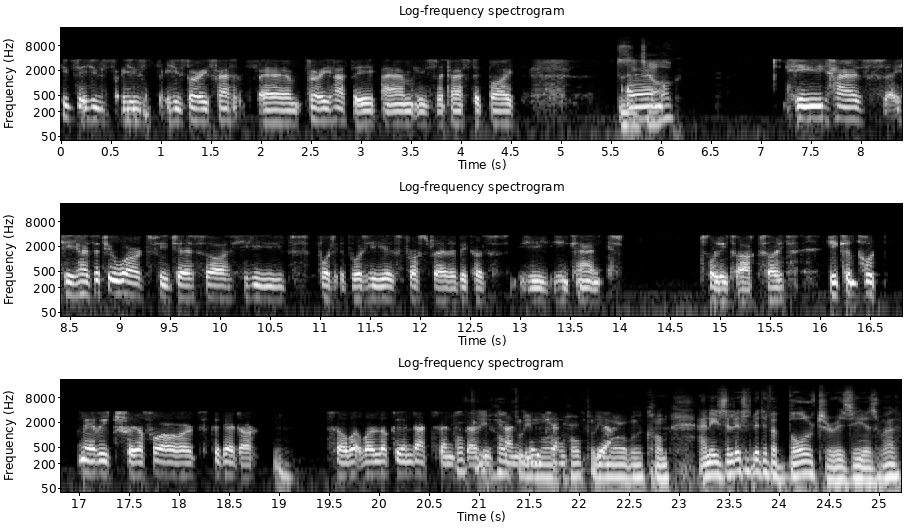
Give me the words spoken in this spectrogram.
he's he's he's he's very fa- um, very happy. Um, he's a fantastic boy. Does he Um, talk? He has he has a few words, PJ. So he's but but he is frustrated because he he can't fully talk. So he, he can put maybe three or four words together. So what we're looking in that sense that Hmm. Hopefully, can, hopefully more. can- hopefully yeah. more will come. And he's a little bit of a bolter, is he as well?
